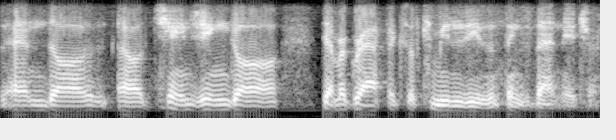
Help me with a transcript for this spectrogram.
and changing demographics of communities and things of that nature.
